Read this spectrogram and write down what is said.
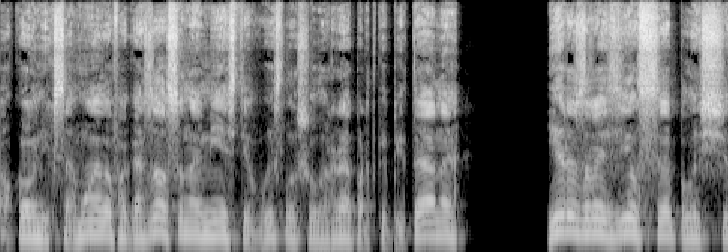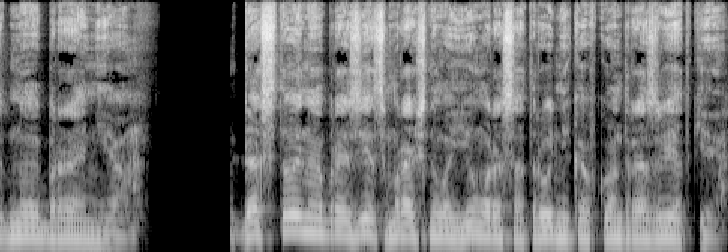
Полковник Самойлов оказался на месте, выслушал рапорт капитана и разразился площадной бранью. Достойный образец мрачного юмора сотрудников контрразведки.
